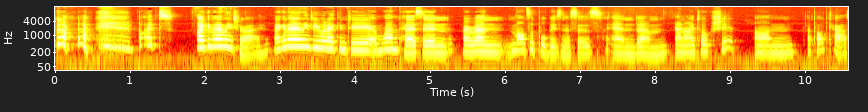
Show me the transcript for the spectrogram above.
but I can only try. I can only do what I can do. I'm one person. I run multiple businesses, and um, and I talk shit on a podcast.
